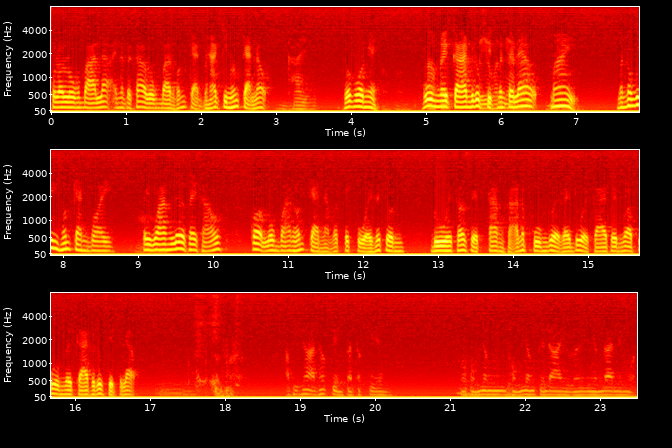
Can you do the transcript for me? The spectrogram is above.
คนละโรงพยาบาลแล้วไอ้นั่นไปเข้าโรงพยาบาลขอนแก่นไปหากินขอนแก่นแล้วใครรถพลไงผู้อำนวยการเป็นลูกศิษย์มันไปแล้ว ไม่ มันต้องวิ่งขอนแก่นบ่อย ไปวางเลิกให้เขา ก็โรงพยาบาลขอนแก่นน่ะมันไปป่วยซะจน ดูให้เขาเสร็จตั้งสารภูมิด้วยอะไรด้วยกลายเป็นว่าผู้อำนวยการเป็นลูกศิษย์ไปแล้วอภิชาติเขาเก่งกับตะเกียงผมยังผมยังเสียดายอยู่เลยยังได้ไม่หมด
